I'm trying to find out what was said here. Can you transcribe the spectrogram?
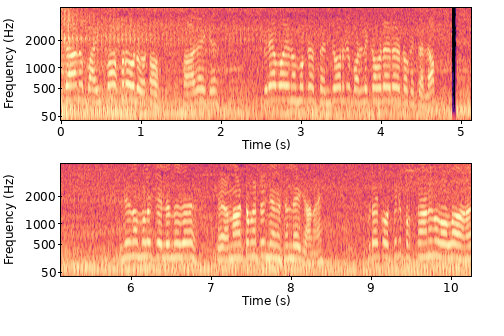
ഇതാണ് ബൈപ്പാസ് റോഡ് കേട്ടോ താഴേക്ക്. ഇതിലെ പോയി നമുക്ക് സെന്റ് ജോർജ് പള്ളിക്കവലയിലോട്ടൊക്കെ ചെല്ലാം. ഇനി നമ്മൾ ചെല്ലുന്നത് ചേന്നാട്ടുമറ്റം ജംഗ്ഷനിലേക്കാണ്. ഇവിടെയൊക്കെ ഒത്തിരി പ്രസ്ഥാനങ്ങളുള്ളതാണ്.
